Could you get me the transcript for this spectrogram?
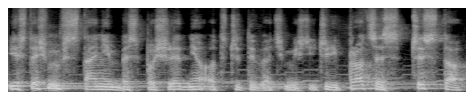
Jesteśmy w stanie bezpośrednio odczytywać myśli, czyli proces czysto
